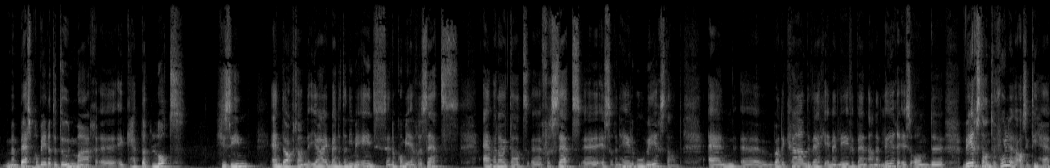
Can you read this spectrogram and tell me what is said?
mijn best proberen te doen. Maar uh, ik heb dat lot gezien en dacht van, ja, ik ben het er niet mee eens. En dan kom je in verzet. En vanuit dat uh, verzet uh, is er een heleboel weerstand. En uh, wat ik gaandeweg in mijn leven ben aan het leren is om de weerstand te voelen als ik die heb.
